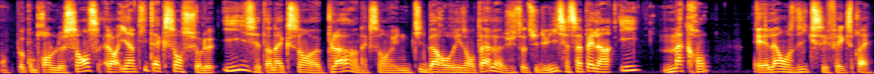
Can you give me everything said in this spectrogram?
On peut comprendre le sens. Alors il y a un petit accent sur le i. C'est un accent plat, un accent, une petite barre horizontale juste au-dessus du i. Ça s'appelle un i Macron. Et là on se dit que c'est fait exprès.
